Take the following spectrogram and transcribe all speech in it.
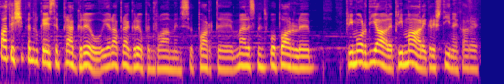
Poate și pentru că este prea greu, era prea greu pentru oameni să poarte, mai ales pentru popoarele primordiale, primare, creștine, care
